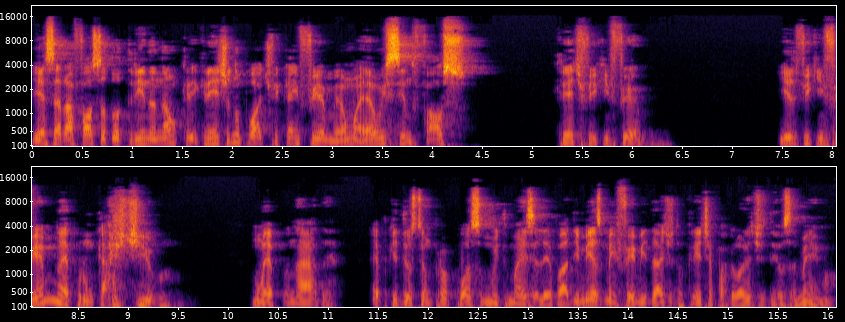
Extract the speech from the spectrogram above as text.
E essa era a falsa doutrina. Não, crente não pode ficar enfermo. É, é um ensino falso. Crente fica enfermo. E ele fica enfermo não é por um castigo, não é por nada. É porque Deus tem um propósito muito mais elevado. E mesmo a enfermidade do crente é para a glória de Deus. Amém, irmão?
